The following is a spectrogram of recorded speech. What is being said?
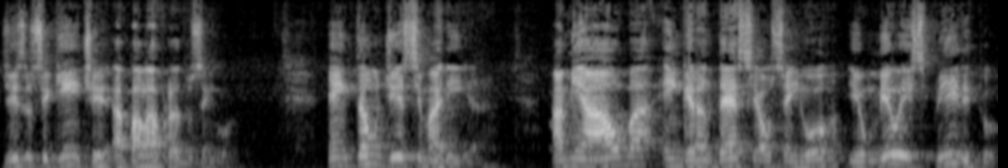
Diz o seguinte: a palavra do Senhor. Então disse Maria: a minha alma engrandece ao Senhor e o meu espírito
